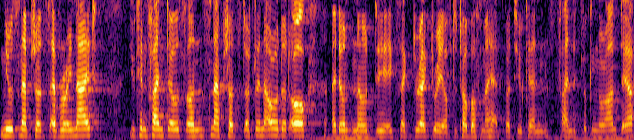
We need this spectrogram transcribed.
new snapshots every night. You can find those on snapshots.linaro.org. I don't know the exact directory off the top of my head, but you can find it looking around there.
